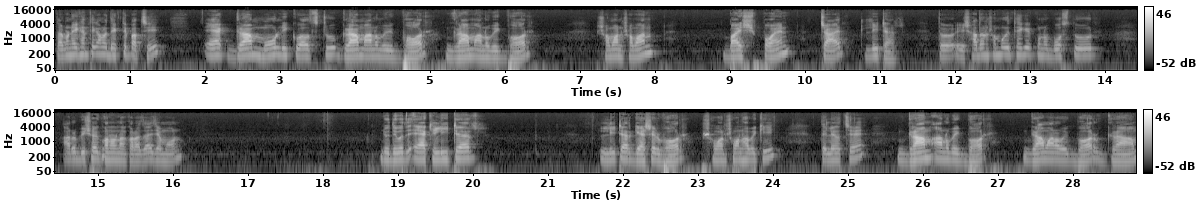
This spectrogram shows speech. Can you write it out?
তার মানে এখান থেকে আমরা দেখতে পাচ্ছি এক gram mole equals to gram আণবিক ভর, গ্রাম আণবিক ভর সমান সমান বাইশ পয়েন্ট চার লিটার। তো এই সাধারণ সম্পর্ক থেকে কোনো বস্তুর আরও বিষয় গণনা করা যায়, যেমন যদি বলতে এক লিটার লিটার গ্যাসের ভর সমান সমান হবে কি? তাহলে হচ্ছে গ্রাম আণবিক ভর, গ্রাম আণবিক ভর, গ্রাম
